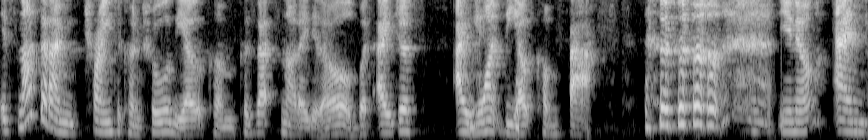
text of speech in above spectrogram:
it's not that I'm trying to control the outcome because that's not it at all, but I just I want the outcome fast. you know? And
